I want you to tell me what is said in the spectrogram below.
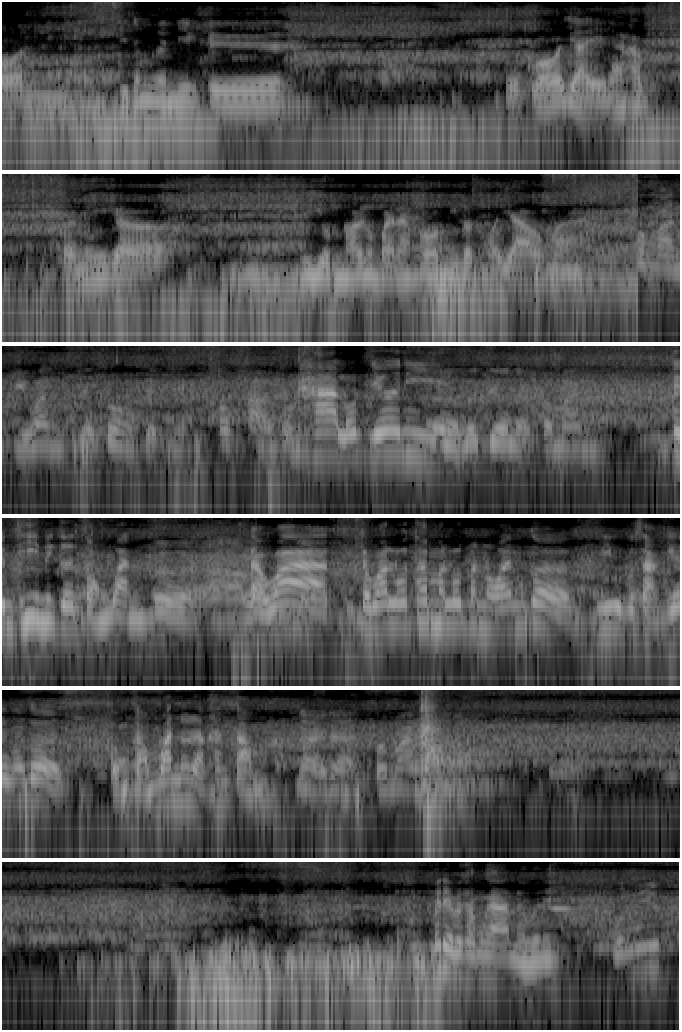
ก่อนสีน้ำเงินนี่คือหกล้อใหญ่นะครับ ตอนนี้ก็นิยมน้อยลงไปนะเพราะว่ามีรถหัวยาวออกมา ประมาณกี่วันเดี๋ยวช่วงเสร็จเนี่ยคร่าวๆให้ผมถ้ารถเยอะนี่ เออรถเยอะหน่อยประมาณ เต็มที่ไม่เกินสองวัน เอออ่แต่ว่าแต่ว่ารถถ้ามันรถมันน้อยมันก็มีอุปสรรคเยอะมันก็สองสามวันนู่นแหละขั้นต่ำได้ได้ประมาณไม่ได้ไปทำงานเหรอวันนี้วันนี้พ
